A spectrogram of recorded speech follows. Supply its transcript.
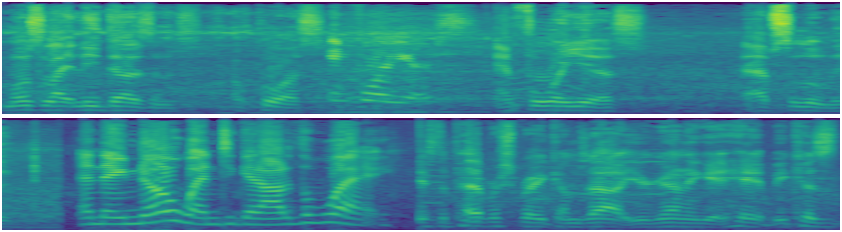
most likely dozens, of course. In four years? In four years, absolutely. And they know when to get out of the way. If the pepper spray comes out, you're going to get hit because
